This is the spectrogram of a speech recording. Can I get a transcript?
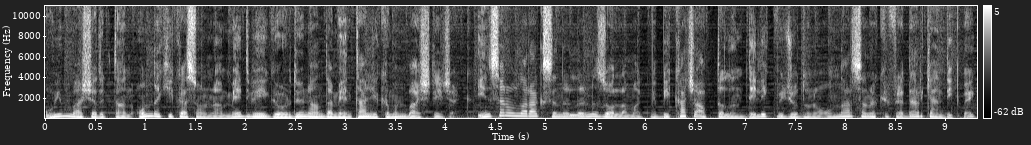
Oyun başladıktan 10 dakika sonra medbay'i gördüğün anda mental yıkımın başlayacak. İnsan olarak sınırlarını zorlamak ve birkaç aptalın delik vücudunu onlar sana küfrederken dikmek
